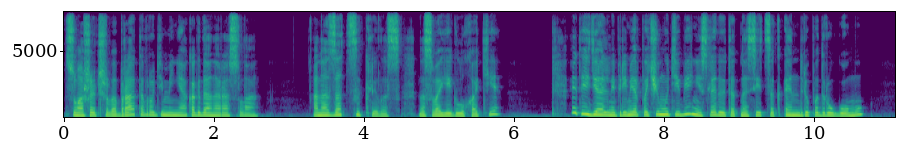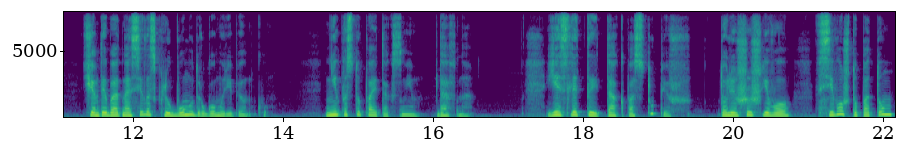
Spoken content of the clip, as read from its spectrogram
сумасшедшего брата вроде меня, когда она росла. Она зациклилась на своей глухоте. Это идеальный пример, почему тебе не следует относиться к Эндрю по-другому, чем ты бы относилась к любому другому ребенку. Не поступай так с ним, Дафна. Если ты так поступишь то лишишь его всего, что потом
